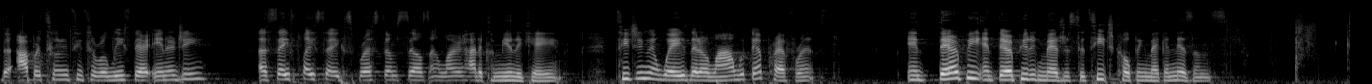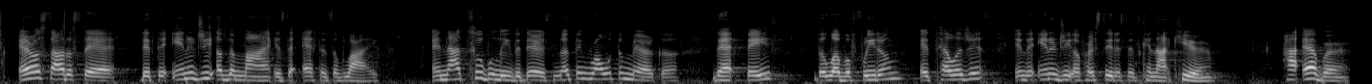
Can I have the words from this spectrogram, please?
the opportunity to release their energy, a safe place to express themselves and learn how to communicate, teaching them ways that align with their preference, in therapy and therapeutic measures to teach coping mechanisms. Aristotle said that the energy of the mind is the essence of life, and I too believe that there is nothing wrong with America that faith, the love of freedom, intelligence, and the energy of her citizens cannot cure. However,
